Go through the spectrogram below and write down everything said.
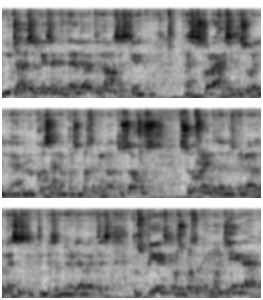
muchas veces piensan que tener diabetes nada más es que haces coraje si te sube la glucosa, no, por supuesto que no, tus ojos sufren desde los primeros meses que te empiezas a tener diabetes, tus pies, por supuesto que no llega,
